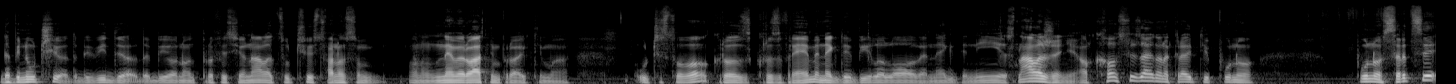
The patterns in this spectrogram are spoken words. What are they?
da bi naučio, da bi video, da bi ono profesionalac učio i stvarno sam ono, neverovatnim projektima učestvovao kroz, kroz vreme, negde je bilo love, negde nije, snalaženje, ali kao sve zajedno na kraju ti puno, puno srce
